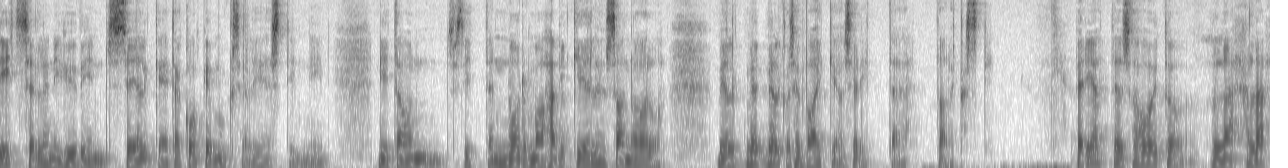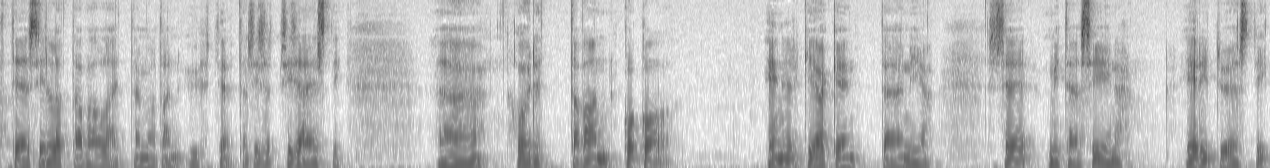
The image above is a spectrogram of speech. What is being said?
itselleni hyvin selkeitä kokemuksellisesti, niin niitä on sitten normaalikielen sanoilla melkoisen vaikea selittää tarkasti. Periaatteessa hoito lähtee sillä tavalla, että mä otan yhteyttä sisäisesti hoidettavan koko energiakenttään ja – se, mitä siinä erityisesti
